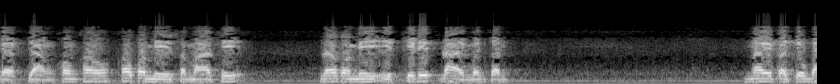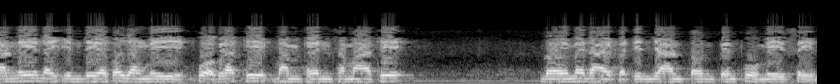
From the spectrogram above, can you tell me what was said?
แบบอย่างของเขาเขาก็มีสมาธิ แล้วก็มีอิทธิฤทธิ์ได้เหมือนกัน ในปัจจุบันนี้ในอินเดียก็ยังมีพวกลัทธิบำเพ็ญสมาธิ โดยไม่ได้ปฏิญญาณตนเป็นผู้มีศีล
